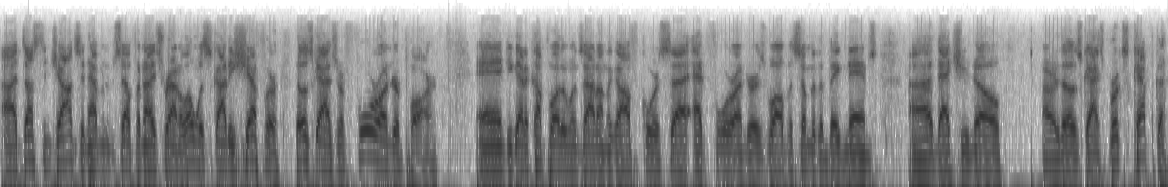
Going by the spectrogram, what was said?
Uh, Dustin Johnson having himself a nice round, along with Scotty Scheffler. Those guys are four under par. And you got a couple other ones out on the golf course uh, at four under as well. But some of the big names uh, that you know are those guys. Brooks Koepka,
